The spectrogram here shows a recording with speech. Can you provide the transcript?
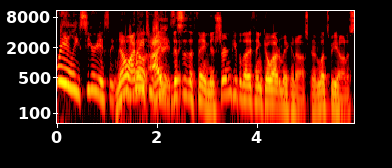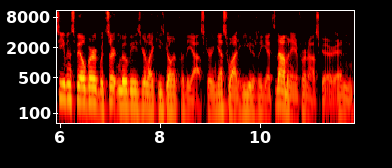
really seriously. Like, No, I don't. I this is the thing. There's certain people that I think go out and make an Oscar. And let's be honest, Steven Spielberg with certain movies, you're like he's going for the Oscar, and guess what? He usually gets nominated for an Oscar. And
